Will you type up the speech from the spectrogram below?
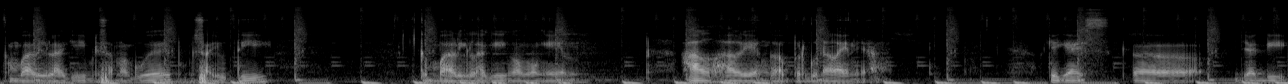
Kembali lagi bersama gue Bung Sayuti. Kembali lagi ngomongin hal-hal yang gak berguna lainnya. Oke guys, uh, jadi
